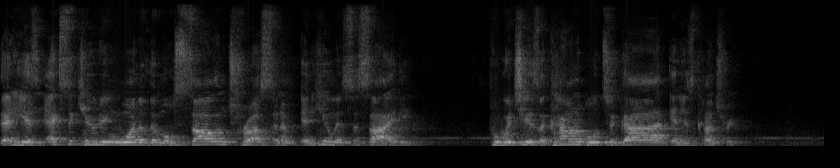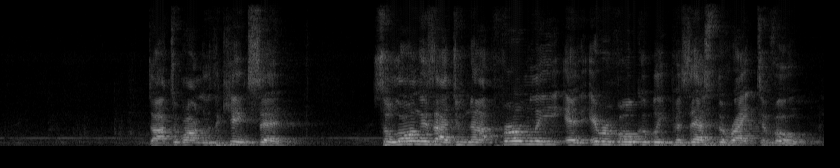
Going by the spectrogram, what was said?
that he is executing one of the most solemn trusts in, in human society for which he is accountable to God and his country. Dr. Martin Luther King said, So long as I do not firmly and irrevocably possess the right to vote,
